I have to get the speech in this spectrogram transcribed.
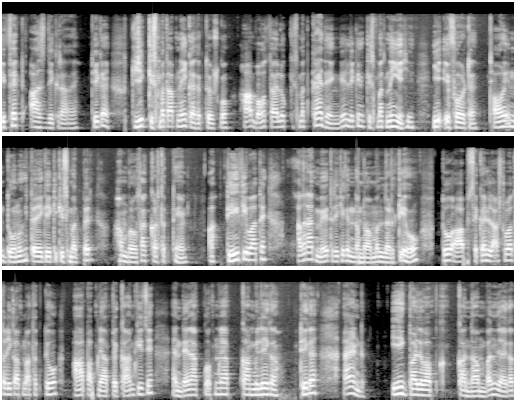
इफ़ेक्ट आज दिख रहा है, ठीक है? तो ये किस्मत आप नहीं कह सकते उसको। हाँ बहुत सारे लोग किस्मत कह देंगे, लेकिन किस्मत नहीं है ये। ये इफ़र्ट है, और इन दोनों ही तरीके की किस्मत पर हम भरोसा कर सकते हैं। तीसरी बात है, अगर आप मेरे तरीके के नॉर्मल लड़के हो तो आप सेकंड लास्ट वाला तरीका अपना सकते हो। आप अपने आप पे काम कीजिए एंड देन आपको अपने आप काम मिलेगा, ठीक है? एंड एक बार जब आपका नाम बन जाएगा,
